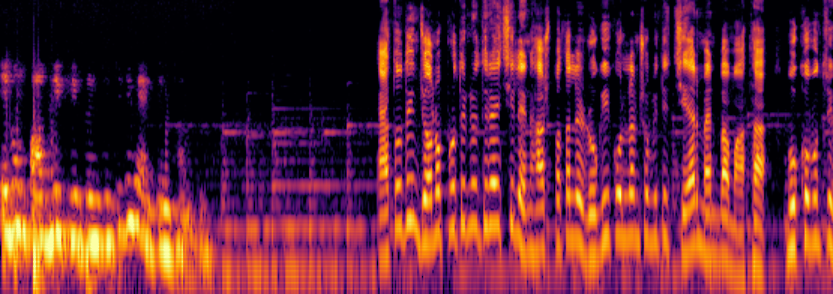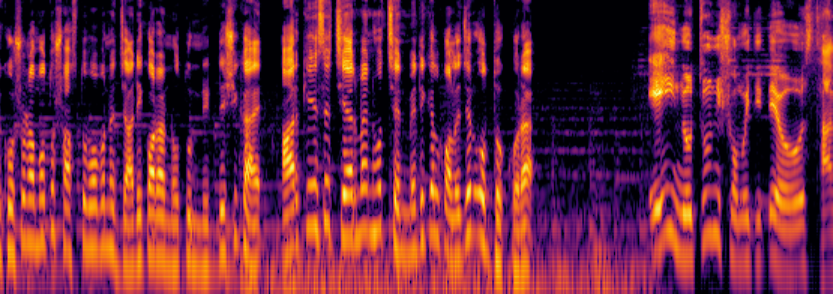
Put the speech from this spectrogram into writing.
এবং পাবলিক রিপ্রেজেন্টেটিভ একজন থাকবে। এতদিন জনপ্রতিনিধিরাই ছিলেন হাসপাতালের রোগী কল্যাণ সমিতির চেয়ারম্যান বা মাথা। মুখ্যমন্ত্রী ঘোষণা মতো স্বাস্থ্য ভবনে জারি করা নতুন নির্দেশিকায় আর কে এস এর চেয়ারম্যান হচ্ছেন মেডিকেল কলেজের অধ্যক্ষরা। এই নতুন সমিতিতেও স্থান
